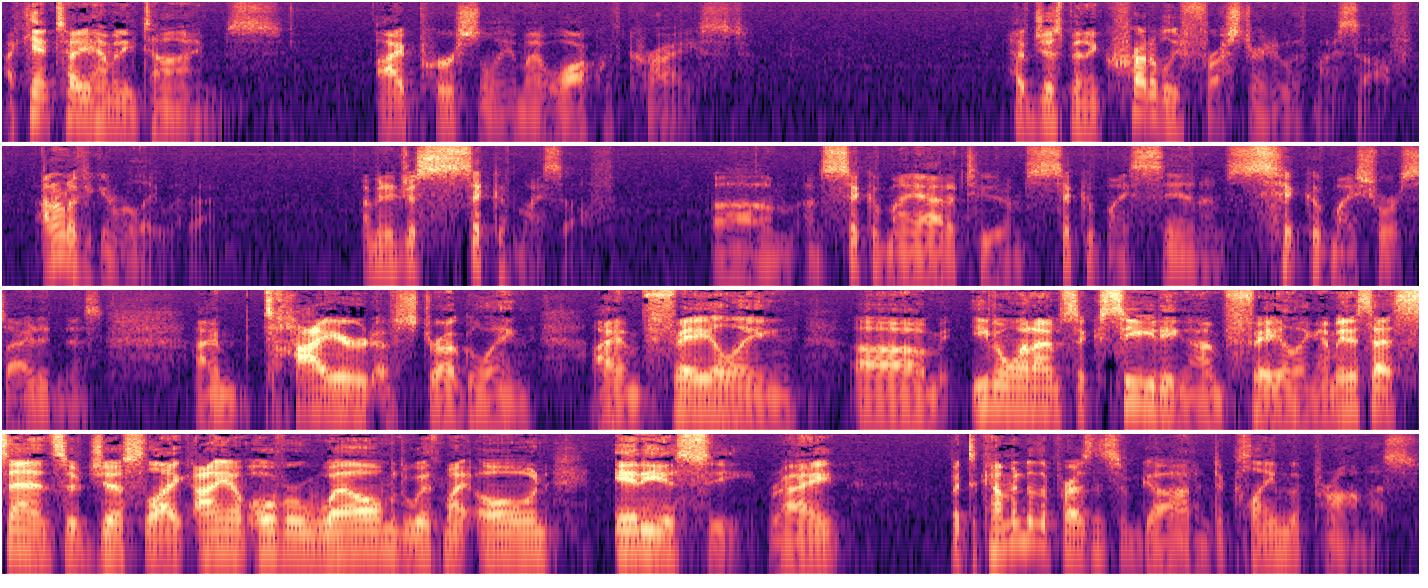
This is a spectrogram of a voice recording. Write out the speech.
I can't tell you how many times I personally, in my walk with Christ, have just been incredibly frustrated with myself. I don't know if you can relate with that. I mean, I'm just sick of myself. Um, I'm sick of my attitude. I'm sick of my sin. I'm sick of my short sightedness. I'm tired of struggling. I am failing. Um, even when I'm succeeding, I'm failing. I mean, it's that sense of just like I am overwhelmed with my own idiocy, right? But to come into the presence of God and to claim the promise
